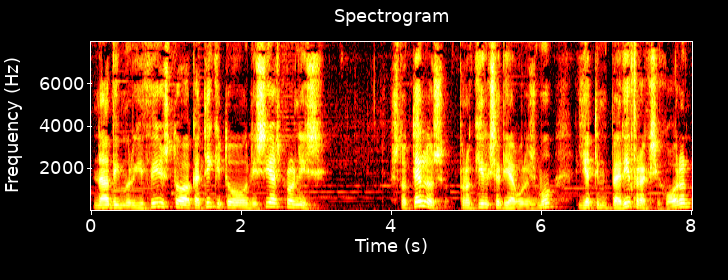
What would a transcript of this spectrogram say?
να δημιουργηθεί στο ακατοίκητο νησίας Προνήσι. Στο τέλος προκήρυξε διαγωνισμό για την περίφραξη χώρων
